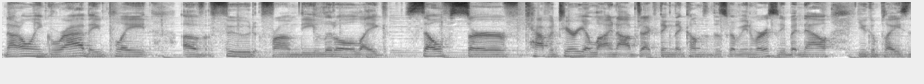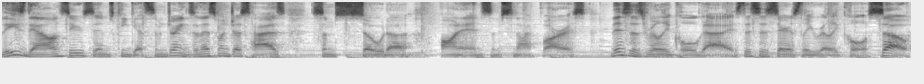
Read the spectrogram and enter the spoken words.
Not only grab a plate of food from the little like self-serve cafeteria line object thing that comes with Discover University, but now you can place these down so your Sims can get some drinks. And this one just has some soda on it and some snack bars. This is really cool, guys. This is seriously really cool. So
